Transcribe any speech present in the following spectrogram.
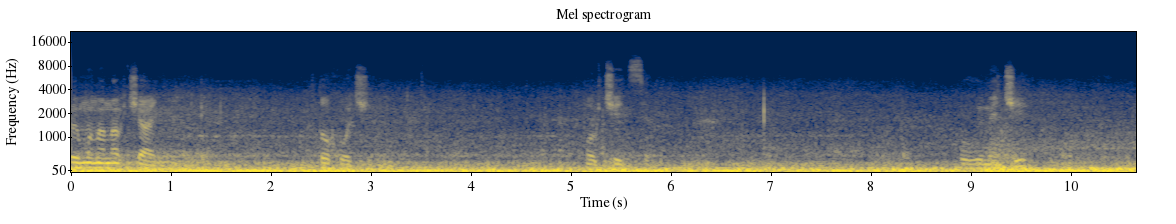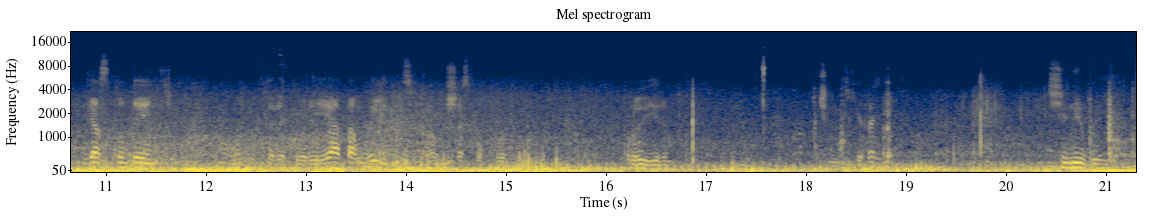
Запрошуємо на навчання. Хто хоче повчитися. Кулемечі для студентів. Ого, тут територія. Я там виїду цікаво, зараз попробую. Провіримо. Чи ніхіра є? Чи не виїду. Так.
